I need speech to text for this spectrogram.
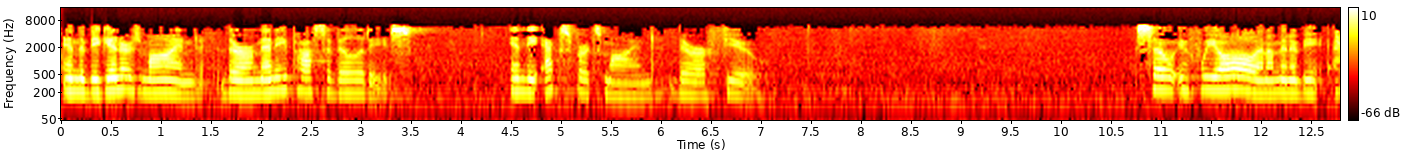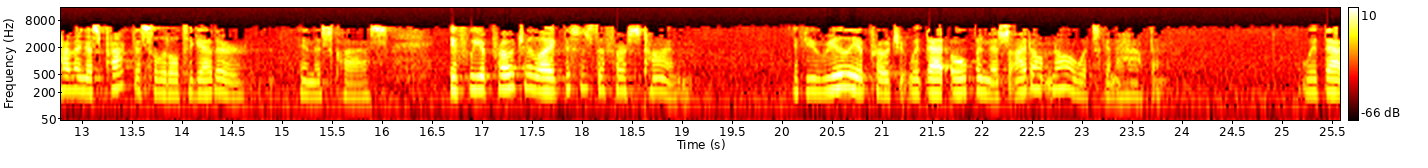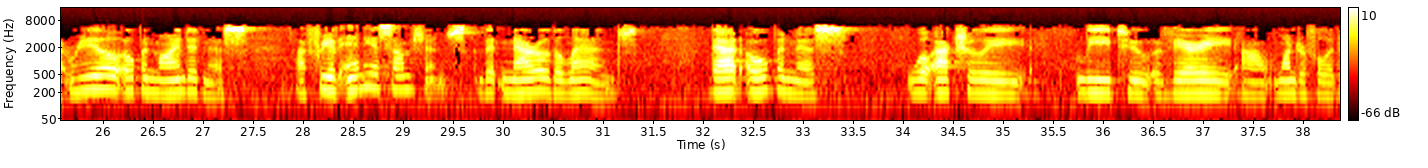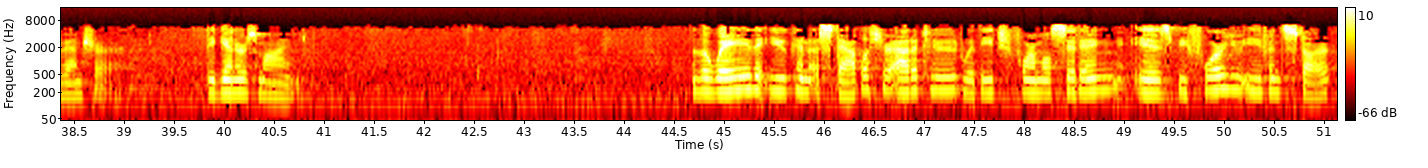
In the beginner's mind, there are many possibilities. In the expert's mind, there are few. So, if we all, and I'm going to be having us practice a little together in this class, if we approach it like this is the first time, if you really approach it with that openness, I don't know what's going to happen. With that real open mindedness, uh, free of any assumptions that narrow the lens, that openness will actually lead to a very uh, wonderful adventure. Beginner's mind. the way that you can establish your attitude with each formal sitting is before you even start,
